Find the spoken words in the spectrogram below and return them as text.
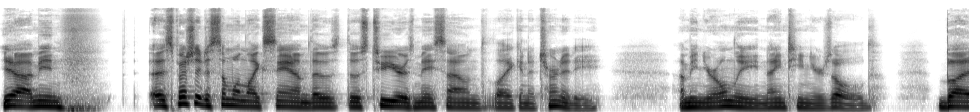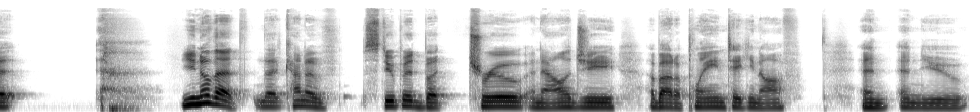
Yeah, I mean, especially to someone like Sam, those those two years may sound like an eternity. I mean, you're only 19 years old, but you know that that kind of stupid but true analogy about a plane taking off and and you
